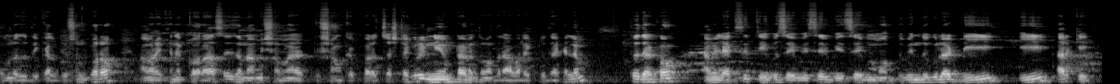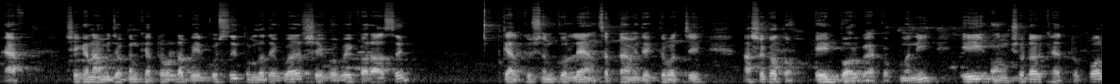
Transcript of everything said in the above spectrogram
তোমরা যদি ক্যালকুলেশন করো, আমার এখানে করা আছে, যেন আমি সময় একটু সংক্ষেপ করার চেষ্টা করি। নিয়মটা আমি তোমাদের আবার একটু দেখালাম। তো দেখো, আমি লেখছি ত্রিভুজ এবিসির বিসি মধ্যবিন্দুগুলো ডি ই আর কি এফ সেখানে আমি যখন ক্ষেত্রফলটা বের করছি, তোমরা দেখবা সেভাবেই করা আছে। ক্যালকুলেশন করলে অ্যান্সারটা আমি দেখতে পাচ্ছি। আসে কত? এইট বর্গ একক মানে এই অংশটার ক্ষেত্রফল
